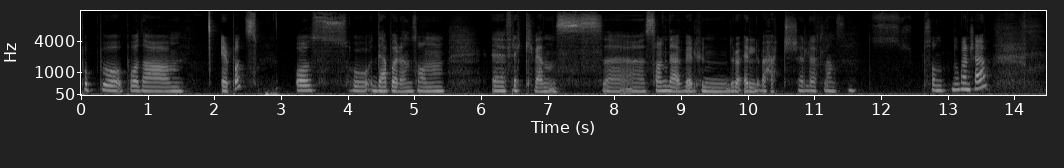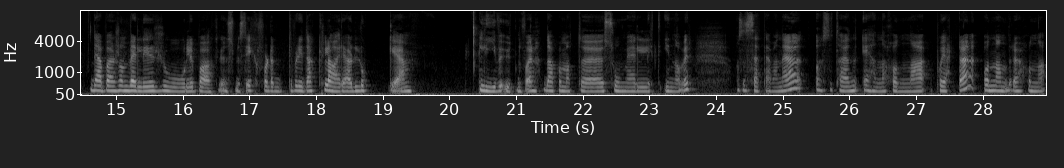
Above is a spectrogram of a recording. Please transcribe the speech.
på, på, på da AirPods. Og så Det er bare en sånn eh, frekvenssang. det er vel 111 hertz eller et eller annet sånt noe, kanskje. Det er bare en sånn veldig rolig bakgrunnsmusikk, for det, fordi da klarer jeg å lukke livet utenfor. Da på en måte zoomer jeg litt innover. Og så setter jeg meg ned, og så tar jeg den ene hånda på hjertet og den andre hånda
